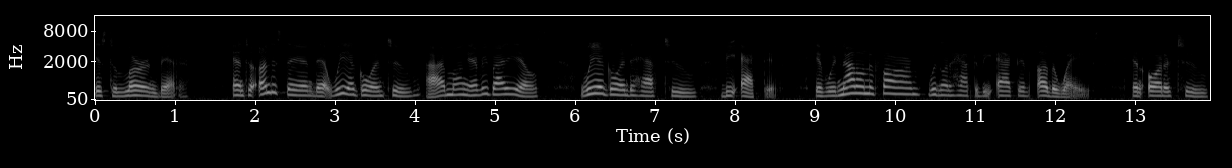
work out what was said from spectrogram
is to learn better and to understand that we are going to, among everybody else, we're going to have to be active. If we're not on the farm, we're going to have to be active other ways in order to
